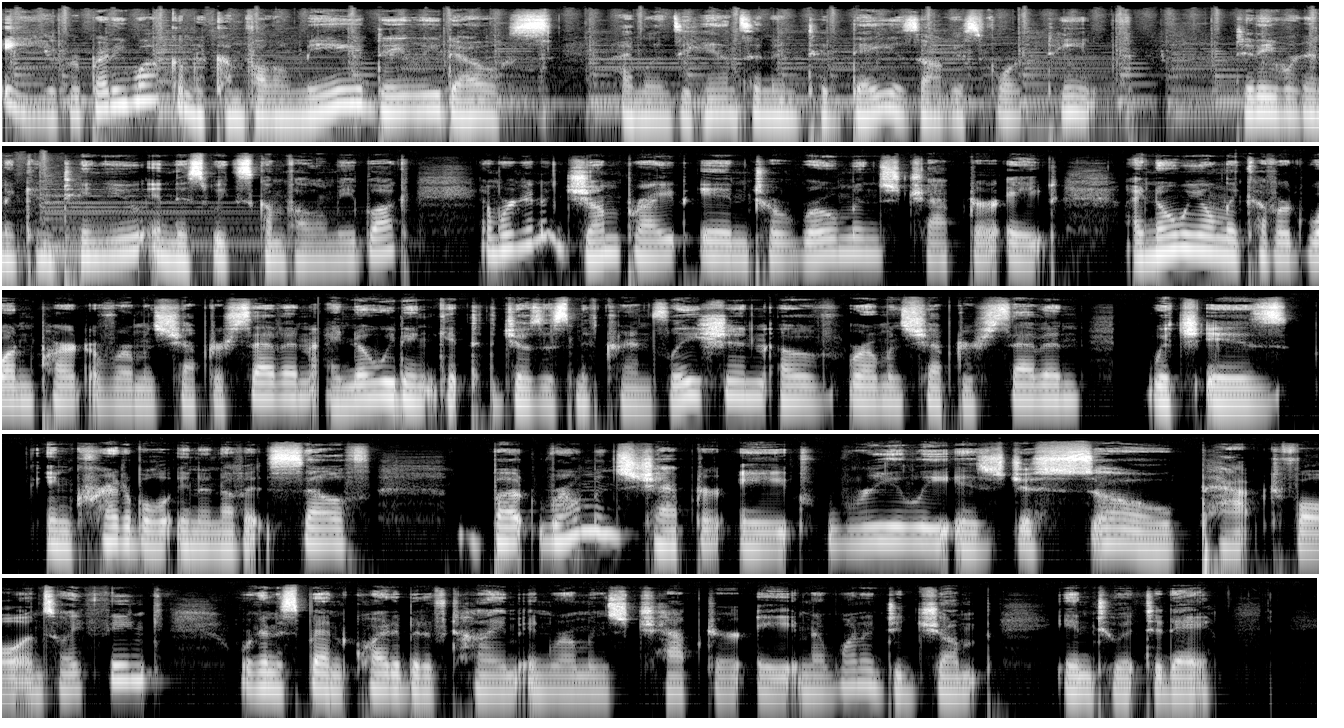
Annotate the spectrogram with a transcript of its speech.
Hey, everybody, welcome to Come Follow Me Daily Dose. I'm Lindsay Hanson, and today is August 14th. Today, we're going to continue in this week's Come Follow Me block, and we're going to jump right into Romans chapter 8. I know we only covered one part of Romans chapter 7. I know we didn't get to the Joseph Smith translation of Romans chapter 7, which is incredible in and of itself. But Romans chapter 8 really is just so packed full. And so I think we're going to spend quite a bit of time in Romans chapter 8, and I wanted to jump into it today.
